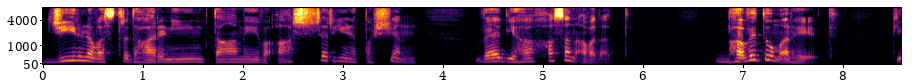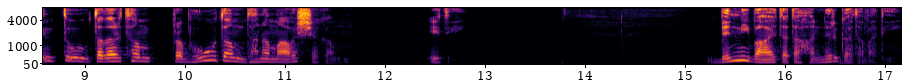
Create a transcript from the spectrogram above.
जीर्णवस्त्रधारिणीं तामेव आश्चर्येण पश्यन् वैद्यः हसन् अवदत्। भवितुमर्हेत्, किन्तु तदर्थं प्रभूतं धनम् आवश्यकम् इति। बिन्नीबाई ततः निर्गतवती।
